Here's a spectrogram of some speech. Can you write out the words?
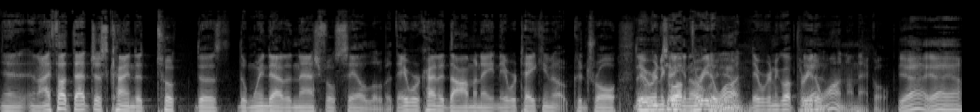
And and I thought that just kind of took the the wind out of Nashville's sail a little bit. They were kind of dominating. They were taking control. They, They were were going to go up three to over, yeah. one. They were going to go up three to one on that goal, Yeah. Yeah. Yeah.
